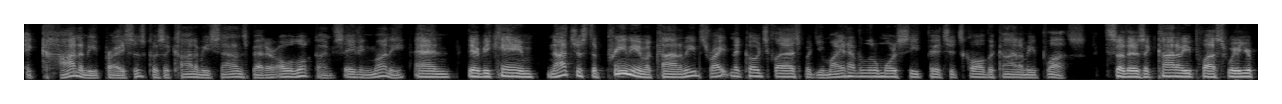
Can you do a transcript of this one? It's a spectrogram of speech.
economy prices because economy sounds better. Oh, look, I'm saving money. And there became not just a premium economy, it's right in the coach class, but you might have a little more seat pitch. It's called economy plus. So there's economy plus where you're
